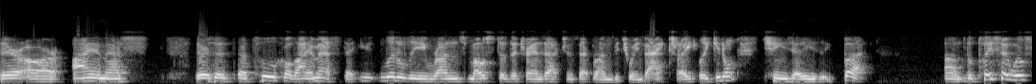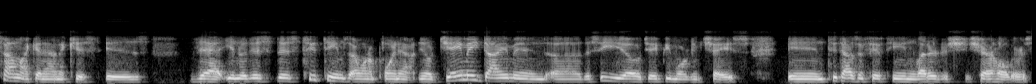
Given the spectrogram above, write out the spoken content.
there are IMS. There's a, a tool called IMS that you literally runs most of the transactions that run between banks, right? Like you don't change that easily. But um, the place I will sound like an anarchist is that you know there's there's two themes I want to point out. You know, Jamie Dimon, uh, the CEO of J.P. Morgan Chase, in 2015 letter to shareholders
